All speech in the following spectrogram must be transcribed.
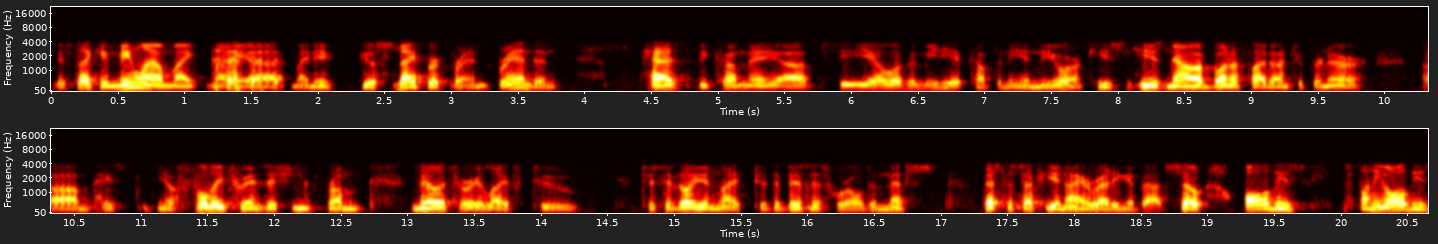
You're psychic. Meanwhile, my my uh, my neighbor sniper friend Brandon has become a uh, CEO of a media company in New York. He's he's now a bona fide entrepreneur. Um, he's you know fully transitioned from military life to to civilian life to the business world, and that's that's the stuff he and I are writing about. So all these it's funny all these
